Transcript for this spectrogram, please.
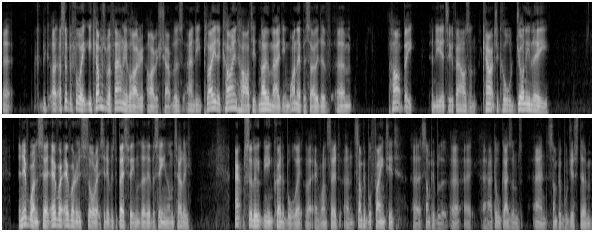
Uh, I said before, he comes from a family of Irish travellers, and he played a kind-hearted nomad in one episode of um, Heartbeat in the year 2000. A character called Johnny Lee, and everyone said, everyone, everyone who saw it said it was the best thing they'd ever seen on telly absolutely incredible, like, everyone said. And some people fainted, uh, some people uh, uh, had orgasms, and some people just um,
